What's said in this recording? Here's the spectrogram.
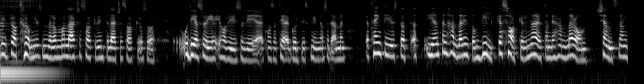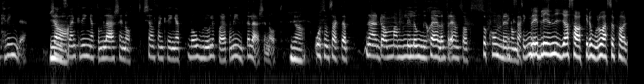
vi, vi pratar om liksom när man lärt sig saker och inte lärt sig saker och så. Och det så är, har vi ju så vi konstaterar guldfiskminne och sådär. Men jag tänker just att, att egentligen handlar det inte om vilka saker och när utan det handlar om känslan kring det. Ja. Känslan kring att de lär sig något. Känslan kring att vara orolig för att de inte lär sig något. Ja. Och som sagt att när de, man blir lugn i själen för en sak så kommer det Exakt. någonting Det blir nya saker att oroa sig för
